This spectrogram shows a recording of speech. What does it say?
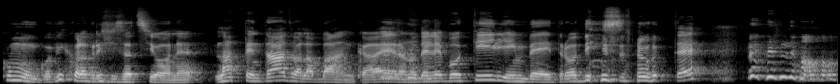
Comunque, piccola precisazione, l'attentato alla banca erano delle bottiglie in vetro distrutte no.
